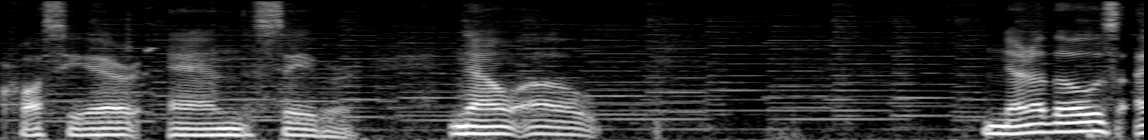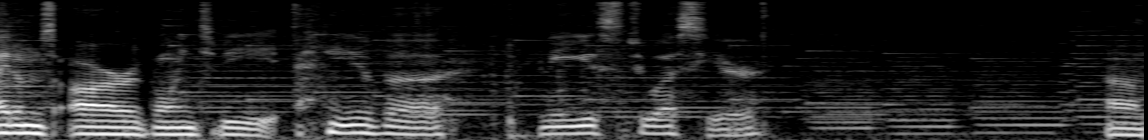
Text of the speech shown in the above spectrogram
Crosier, and the saber. Now, uh, none of those items are going to be any of uh, any use to us here. Um,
